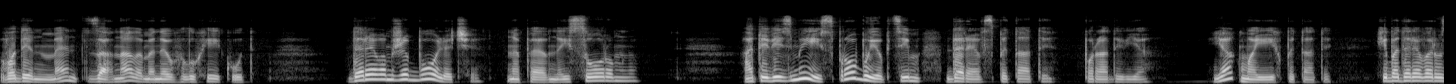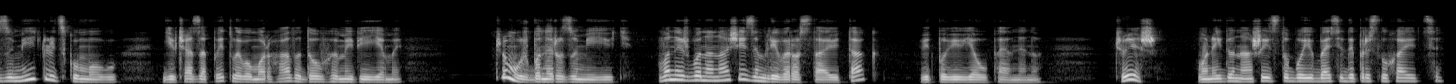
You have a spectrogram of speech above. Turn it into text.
В один мент загнала мене в глухий кут. Деревам же боляче, напевно, і соромно. А ти візьми і спробуй об цім дерев спитати, порадив я. Як маю їх питати? Хіба дерева розуміють людську мову? Дівча запитливо моргало довгими віями. Чому ж бо не розуміють? Вони ж бо на нашій землі виростають, так? відповів я упевнено. Чуєш, вони й до нашої з тобою бесіди прислухаються.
